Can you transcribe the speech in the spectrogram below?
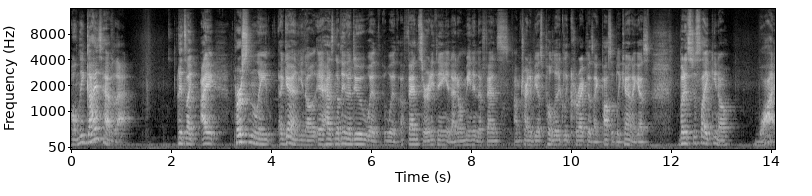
only guys have that it's like I personally, again, you know, it has nothing to do with with offense or anything, and I don't mean an offense. I'm trying to be as politically correct as I possibly can, I guess. But it's just like you know, why?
